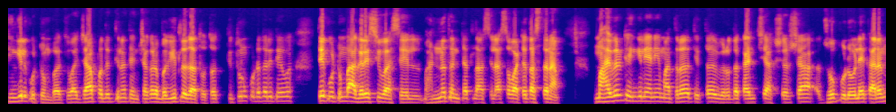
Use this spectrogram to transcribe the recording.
थिंगील कुटुंब किंवा ज्या पद्धतीनं त्यांच्याकडे बघितलं जात होतं तिथून कुठेतरी ते ते कुटुंब अग्रेसिव्ह असेल भांडणं तंट्यातलं असेल असं वाटत असताना महावीर ठेंगील यांनी मात्र तिथं विरोधकांची अक्षरशः झोप उडवली कारण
